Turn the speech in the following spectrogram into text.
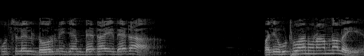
પૂછલેલ ઢોરની જેમ બેઠા એ બેઠા. પછી ઉઠવાનું નામ ન લઈએ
